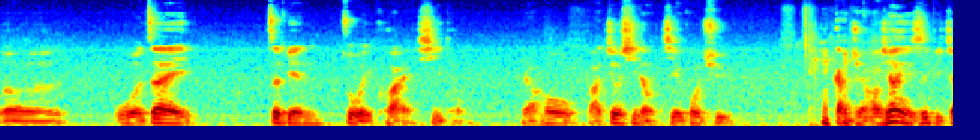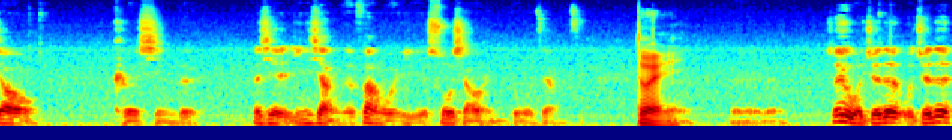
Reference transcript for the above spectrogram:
呃我在这边做一块系统，然后把旧系统接过去，感觉好像也是比较可行的，而且影响的范围也缩小很多，这样子。对，对对对，所以我觉得，我觉得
